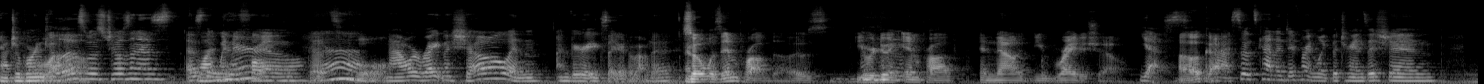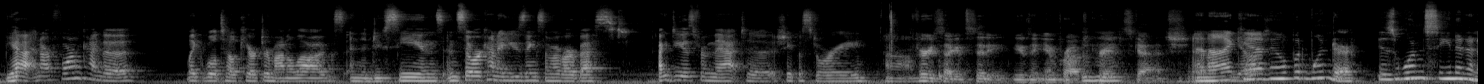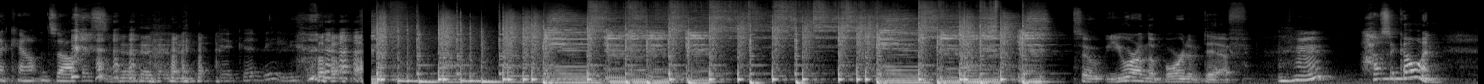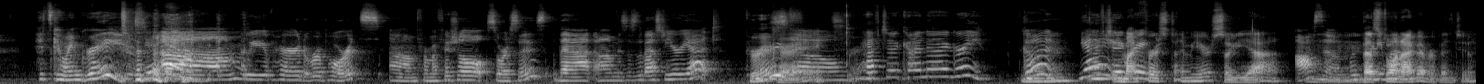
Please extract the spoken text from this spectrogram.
Natural Born Wow. Killers was chosen as, as the winner. And That's yeah. cool. now we're writing a show and i'm very excited about it So it was improv though. It was you were doing Mm-hmm. improv and now you write a show. yes Oh, okay. yeah, so it's kind of different like the transition yeah and our form kind of like we'll tell character monologues and then do scenes and so we're kind of using some of our best ideas from that to shape a story um, Very Second City using improv to Mm-hmm. create the sketch. And I Yep. can't help but wonder is one scene in an accountant's office? it could be on the board of DIF. Mm-hmm. How's it going? It's going great. um, we've heard reports um, from official sources that um, this is the best year yet. Great. Great. have to kind of agree. Good. Yay. Have to My first time here, so yeah. Awesome. We're Best one I've ever been to.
